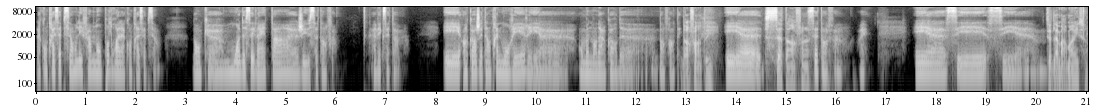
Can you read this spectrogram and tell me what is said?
La contraception, les femmes n'ont pas le droit à la contraception. Donc, euh, moi, de ces 20 ans, euh, j'ai eu cet enfant avec cet homme. Et encore, j'étais en train de mourir et on me demandait encore d'enfanter. d'enfanter. Et sept enfants. Sept enfants, oui. Et c'est c'est. c'est de la marmaille, ça?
